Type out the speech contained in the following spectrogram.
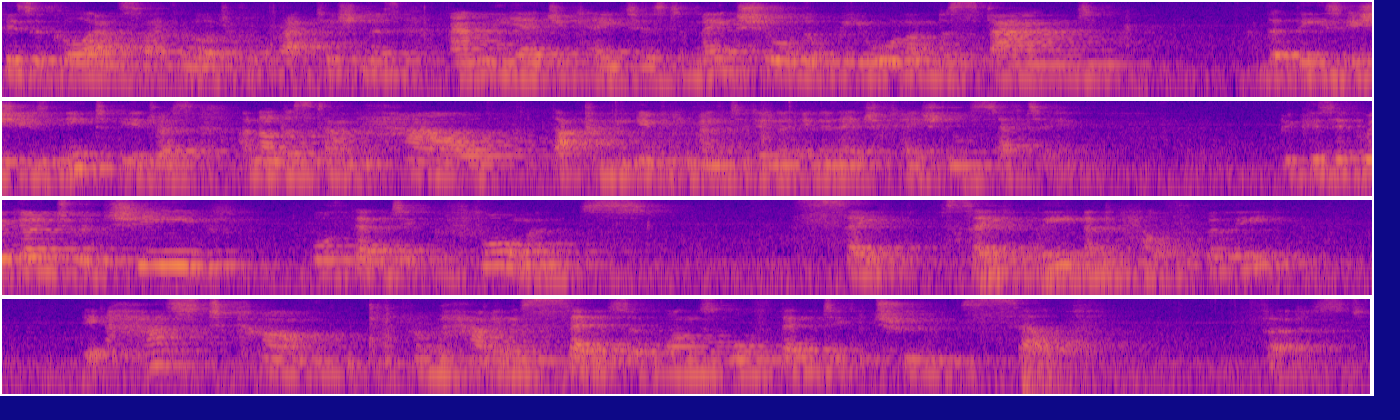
physical and psychological practitioners, and the educators to make sure that we all understand that these issues need to be addressed and understand how that can be implemented in, a, in an educational setting. Because if we're going to achieve authentic performance safe, safely and healthfully, it has to come from having a sense of one's authentic, true self first.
